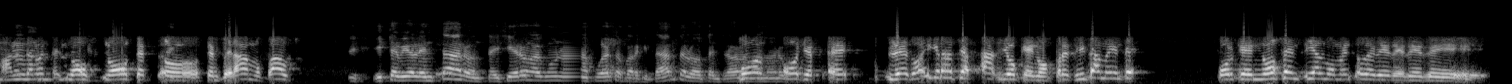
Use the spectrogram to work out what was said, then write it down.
no, no te, temperamos, Fausto. ¿Y te violentaron? ¿Te hicieron alguna fuerza para quitártelo o te entraron Oye, eh, le doy gracias a Dios que no, precisamente porque no sentía el momento de, de, de, de,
